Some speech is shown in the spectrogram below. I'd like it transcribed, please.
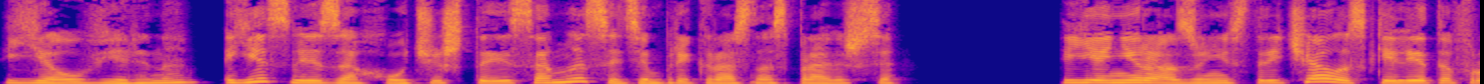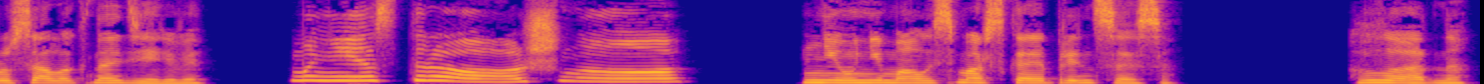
«Я уверена, если захочешь, ты и сама с этим прекрасно справишься. Я ни разу не встречала скелетов-русалок на дереве». «Мне страшно!» — не унималась морская принцесса. «Ладно»,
